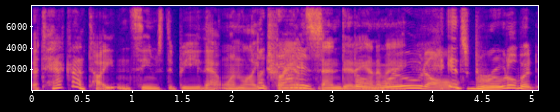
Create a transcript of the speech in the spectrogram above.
Attack on Titan seems to be that one like But transcended anime. brutal. It's brutal, but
